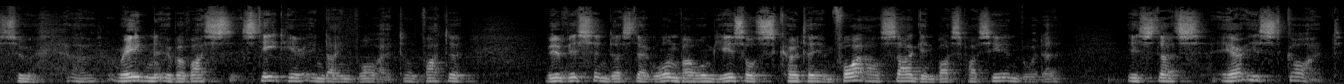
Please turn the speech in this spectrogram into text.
zu äh, reden über was steht hier in dein Wort. Und Vater, wir wissen, dass der Grund, warum Jesus könnte im Voraus sagen, was passieren würde, ist, dass er ist Gott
